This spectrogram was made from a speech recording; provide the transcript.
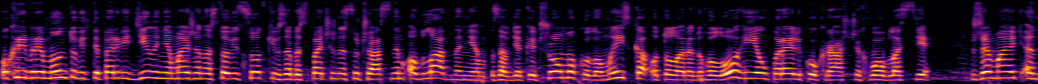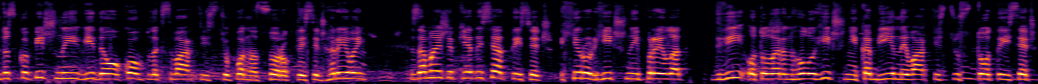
Окрім ремонту, відтепер відділення майже на 100% забезпечене сучасним обладнанням, завдяки чому Коломийська отоларингологія у переліку кращих в області. Вже мають ендоскопічний відеокомплекс вартістю понад 40 тисяч гривень, за майже 50 тисяч хірургічний прилад, дві отоларингологічні кабіни вартістю 100 тисяч,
